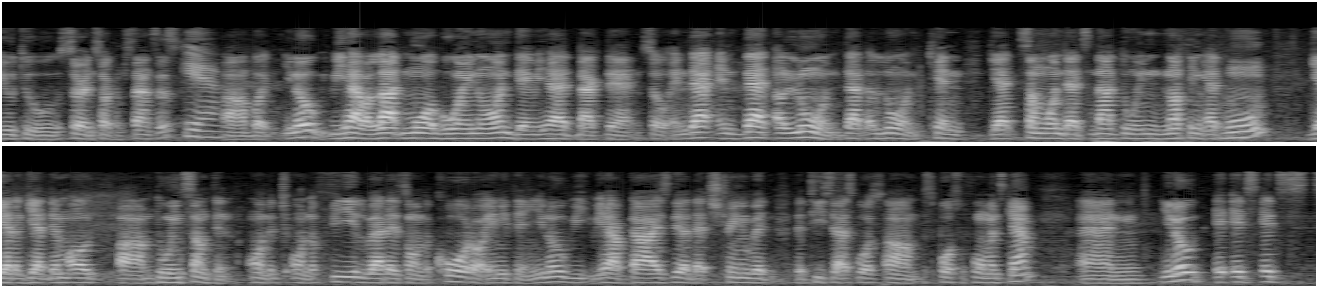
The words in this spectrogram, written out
due to certain circumstances. Yeah. Uh, but you know we have a lot more going on than we had back then. So and that and that alone, that alone can get someone that's not doing nothing at home. Get get them out um, doing something on the on the field, whether it's on the court or anything. You know, we, we have guys there that's training with the TCI Sports um, Sports Performance Camp, and you know it, it's it's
